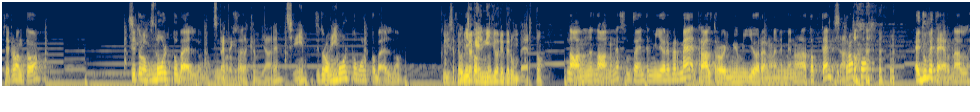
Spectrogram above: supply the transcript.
Sei pronto? Titolo sì, molto bello. Aspetta che vado a cambiare. Sì. Titolo Vai. molto molto bello. Quindi sappiamo dico... già che è il migliore per Umberto. No, no, no, non è assolutamente il migliore per me. Tra l'altro, il mio migliore non è nemmeno nella top 10, esatto. purtroppo. è Doom Eternal.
